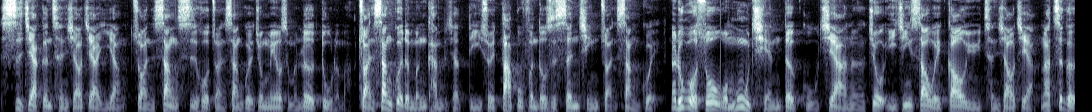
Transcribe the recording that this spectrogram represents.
市价跟成交价一样，转上市或转上柜就没有什么热度了嘛。转上柜的门槛比较低，所以大部分都是申请转上柜。那如果说我目前的股价呢，就已经稍微高于成交价，那这个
